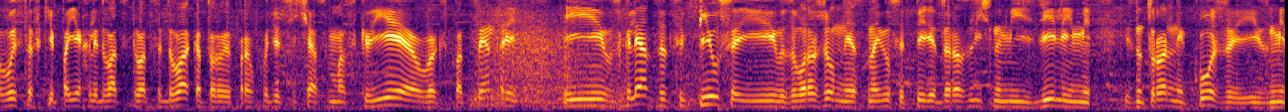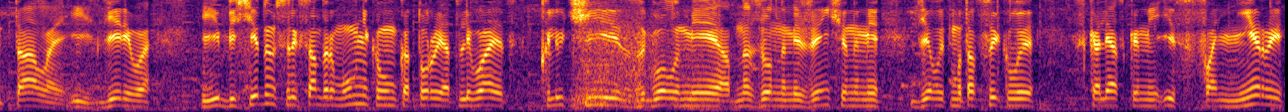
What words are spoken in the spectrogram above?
выставки «Поехали 2022», которая проходит сейчас в Москве, в экспоцентре. И взгляд зацепился и завороженный остановился перед различными изделиями из натуральной кожи, из металла, из дерева. И беседуем с Александром Умниковым, который отливает ключи с голыми обнаженными женщинами, делает мотоциклы с колясками из фанеры,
